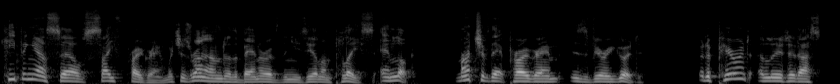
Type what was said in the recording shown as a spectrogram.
Keeping Ourselves Safe program, which is run under the banner of the New Zealand Police. And look, much of that program is very good. But a parent alerted us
